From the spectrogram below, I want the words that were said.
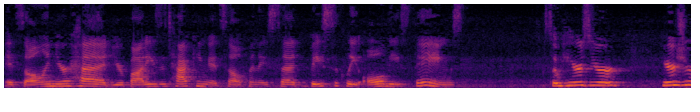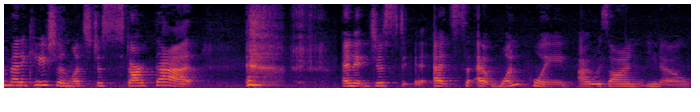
It's all in your head. Your body's attacking itself and they said basically all these things. So here's your here's your medication. Let's just start that. and it just at at one point I was on you know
